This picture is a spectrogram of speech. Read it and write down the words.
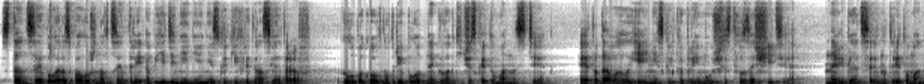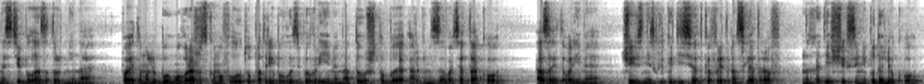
Станция была расположена в центре объединения нескольких ретрансляторов, глубоко внутри плотной галактической туманности. Это давало ей несколько преимуществ в защите. Навигация внутри туманности была затруднена, поэтому любому вражескому флоту потребовалось бы время на то, чтобы организовать атаку. А за это время, через несколько десятков ретрансляторов, находящихся неподалеку,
